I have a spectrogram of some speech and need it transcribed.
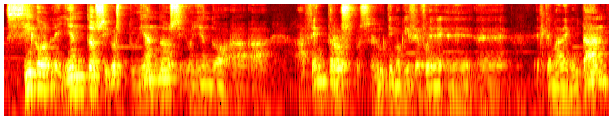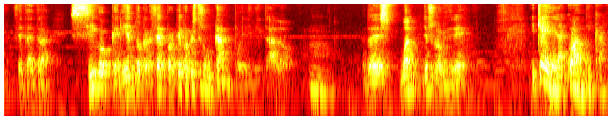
sigo leyendo, sigo estudiando, sigo yendo a, a, a centros, pues el último que hice fue eh, eh, el tema de Bután, etcétera, etcétera. Sigo queriendo crecer, ¿por qué? Porque esto es un campo ilimitado. Mm. Entonces, bueno, yo eso es lo que diré. ¿Y qué hay de la cuántica?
